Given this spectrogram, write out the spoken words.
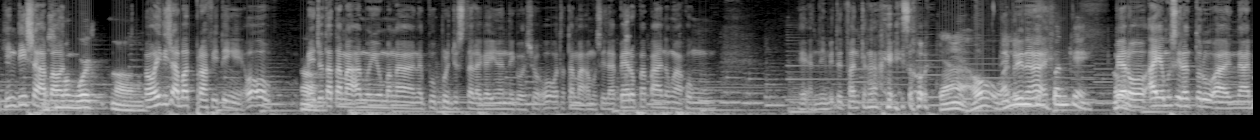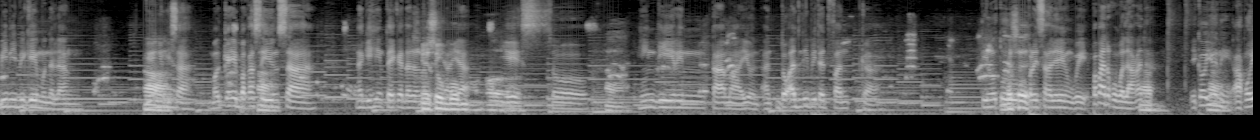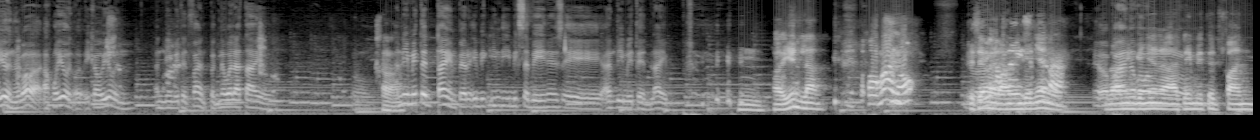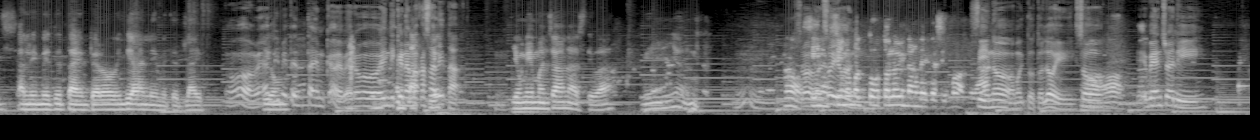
Hindi siya Basta about mag-work. oo. Oh, hindi siya about profiting eh. Oo, Ah. medyo tatamaan mo yung mga nagpo-produce talaga yun ng negosyo. Oo, tatamaan mo sila. Pero paano nga kung eh, unlimited fund ka nga eh. So, nga, oh, Libre na unlimited eh. fund ka eh. Oo. pero ayaw mo silang turuan na binibigay mo na lang. Yun Ah. yung isa. Magkaiba kasi Ah. yun sa naghihintay ka na lang ng biyaya. Oo. Yes. So, Ah. hindi rin tama yun. Un- Do unlimited fund ka, tinutulong mo pa rin sa kanila yung way. Paano kung wala ka na? Ah. Ikaw yun Ah. eh. Ako yun. Halimbawa, ako yun. O, ikaw yun. Unlimited fund. Pag nawala tayo, oh, Ah. unlimited time, pero ibig, hindi ibig sabihin is eh, unlimited life. Hmm. Ah, yun lang. Oo nga, no? Kasi Diba? Maraming ganyan yun, eh. ah. Diba, Maraming kung- ganyan na unlimited funds, unlimited time, pero hindi unlimited life. Oo, may yung- unlimited time ka, pero hindi ka na makasalita. Yung may mansanas, di ba? Ganyan yun. Hmm. No, So- sino, so sino yun. magtutuloy ng legacy mo? Diba? Sino ang magtutuloy? So, Oo. eventually,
